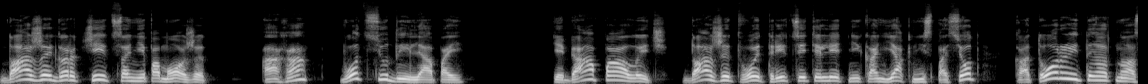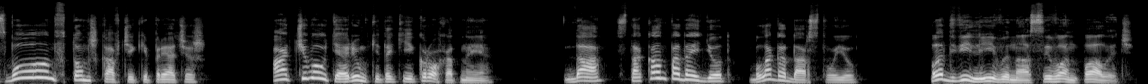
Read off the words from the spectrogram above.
«Даже горчица не поможет». «Ага, вот сюды ляпай». «Тебя, Палыч, даже твой тридцатилетний коньяк не спасет, который ты от нас вон в том шкафчике прячешь». «А чего у тебя рюмки такие крохотные?» «Да, стакан подойдет, благодарствую». «Подвели вы нас, Иван Палыч.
